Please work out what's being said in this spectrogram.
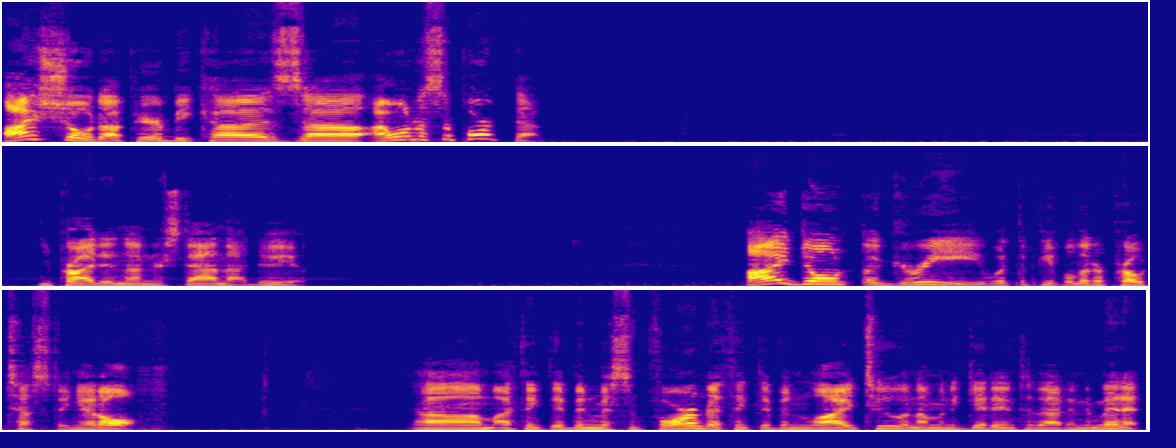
I showed up here because uh, I want to support them. You probably didn't understand that, do you? I don't agree with the people that are protesting at all. Um, I think they've been misinformed. I think they've been lied to, and I'm going to get into that in a minute.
